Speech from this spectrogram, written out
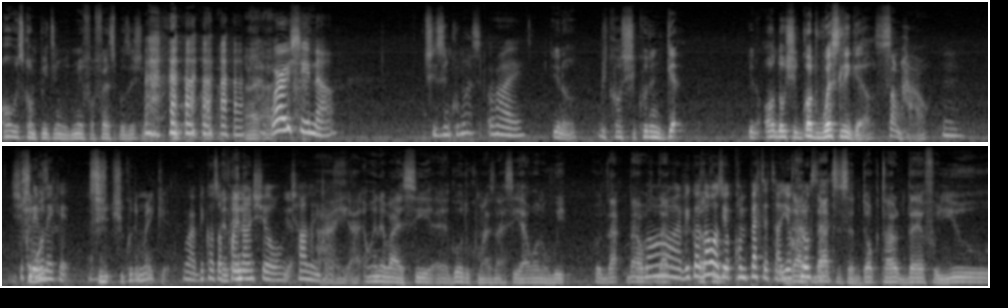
always competing with me for first position. Where is she now? She's in Kumasi, Right. you know, because she couldn't get, you know, although she got Wesley Girl somehow, She couldn't was- make it. she, she couldn't make it. Right, because of And any- financial yeah, challenges. I, I, whenever I see, uh, go to Kumasi and I see, I want to weep. Because that, that was that, right, because that was your competitor, your that, closest. That is a doctor there for you,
